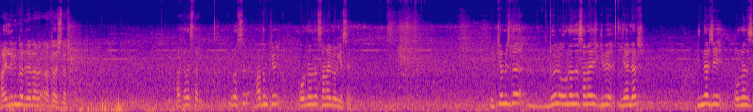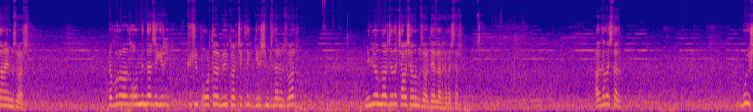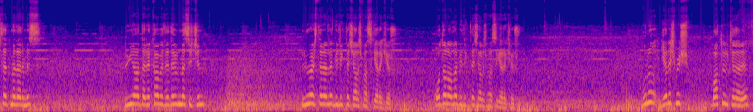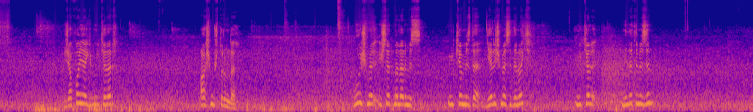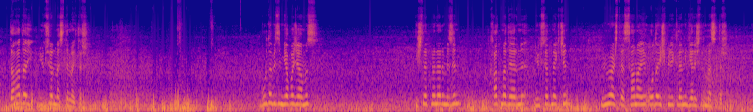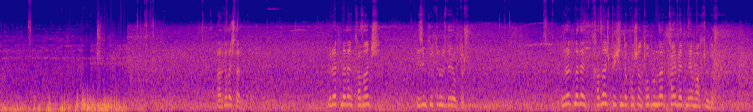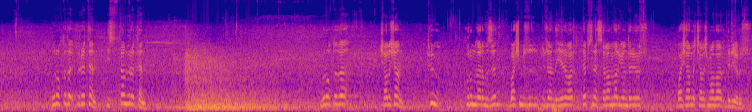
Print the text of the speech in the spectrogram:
Hayırlı günler değerli arkadaşlar. Arkadaşlar burası Hadımköy Organize Sanayi Bölgesi. Ülkemizde böyle organize sanayi gibi yerler binlerce organize sanayimiz var. Ve buralarda on binlerce küçük, orta ve büyük ölçekli girişimcilerimiz var. Milyonlarca da çalışanımız var değerli arkadaşlar. Arkadaşlar bu işletmelerimiz dünyada rekabet edebilmesi için üniversitelerle birlikte çalışması gerekiyor. Odalarla birlikte çalışması gerekiyor. Bunu gelişmiş Batı ülkeleri, Japonya gibi ülkeler aşmış durumda. Bu işme, işletmelerimiz ülkemizde gelişmesi demek ülke milletimizin daha da yükselmesi demektir. Burada bizim yapacağımız işletmelerimizin katma değerini yükseltmek için üniversite, sanayi, oda işbirliklerinin geliştirilmesidir. Arkadaşlar, üretmeden kazanç bizim kültürümüzde yoktur. Üretmeden kazanç peşinde koşan toplumlar kaybetmeye mahkumdur. Bu noktada üreten, istihdam üreten, bu noktada çalışan tüm kurumlarımızın başımızın üzerinde yeri var. Hepsine selamlar gönderiyoruz. Başarılı çalışmalar diliyoruz.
